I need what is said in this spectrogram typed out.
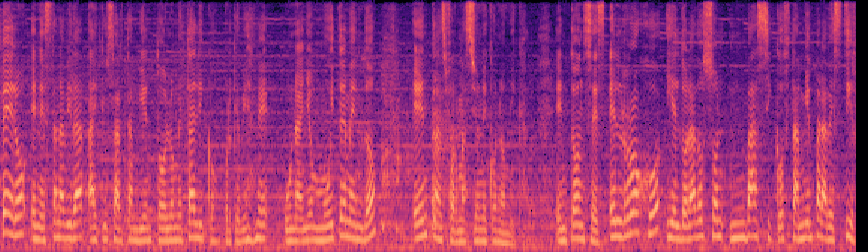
Pero en esta Navidad hay que usar también todo lo metálico, porque viene un año muy tremendo en transformación económica. Entonces, el rojo y el dorado son básicos también para vestir.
